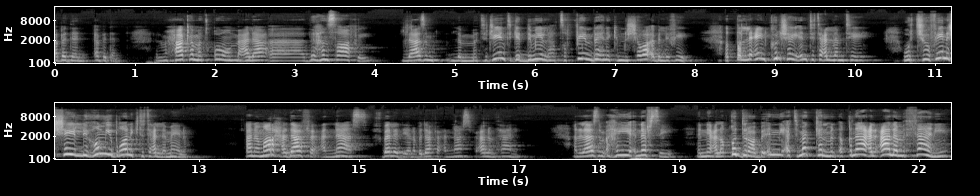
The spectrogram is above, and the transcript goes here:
أبدا أبدا. المحاكمة تقوم على آه ذهن صافي. لازم لما تجين تقدمين لها تصفين ذهنك من الشوائب اللي فيه. تطلعين كل شيء أنت تعلمتيه وتشوفين الشيء اللي هم يبغونك تتعلمينه. أنا ما راح أدافع عن ناس في بلدي أنا بدافع عن ناس في عالم ثاني. أنا لازم أهيئ نفسي إني على قدرة بإني أتمكن من إقناع العالم الثاني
